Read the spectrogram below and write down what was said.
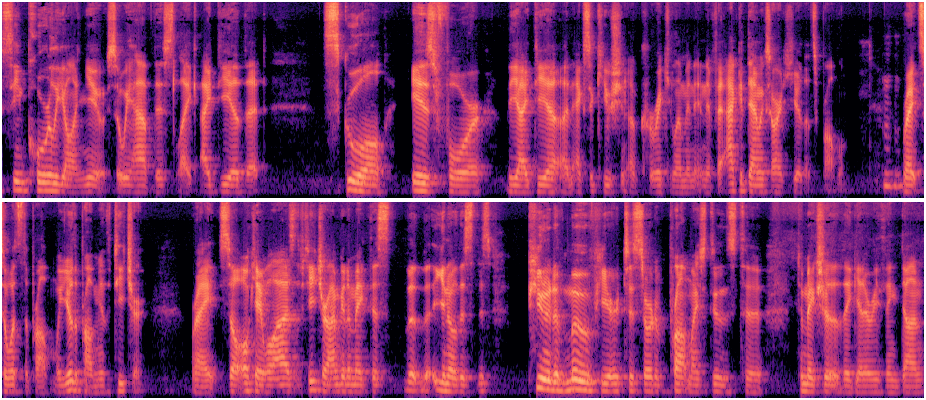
seen poorly on you. So we have this like idea that school is for the idea an execution of curriculum and, and if academics aren't here that's a problem Mhm. right so what's the problem well you're the problem you're the teacher right so okay well as the teacher i'm going to make this the, the, you know this this punitive move here to sort of prompt my students to to make sure that they get everything done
